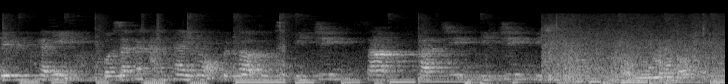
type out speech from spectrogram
1편이 오사카 간사이로부터 도착 2지, 3, 8지, 2지, 2지.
